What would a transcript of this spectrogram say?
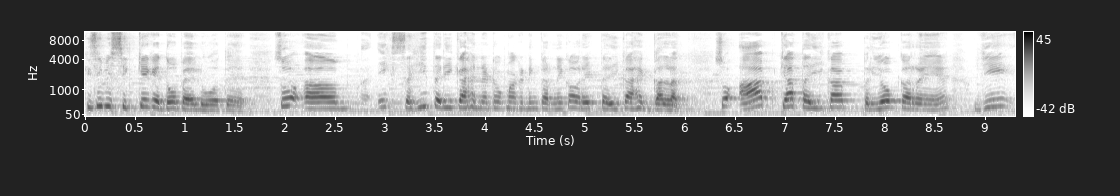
किसी भी सिक्के के दो पहलू होते हैं। सो so, uh, एक सही तरीका है नेटवर्क मार्केटिंग करने का और एक तरीका है गलत। सो so, आप क्या तरीका प्रयोग कर रहे हैं ये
